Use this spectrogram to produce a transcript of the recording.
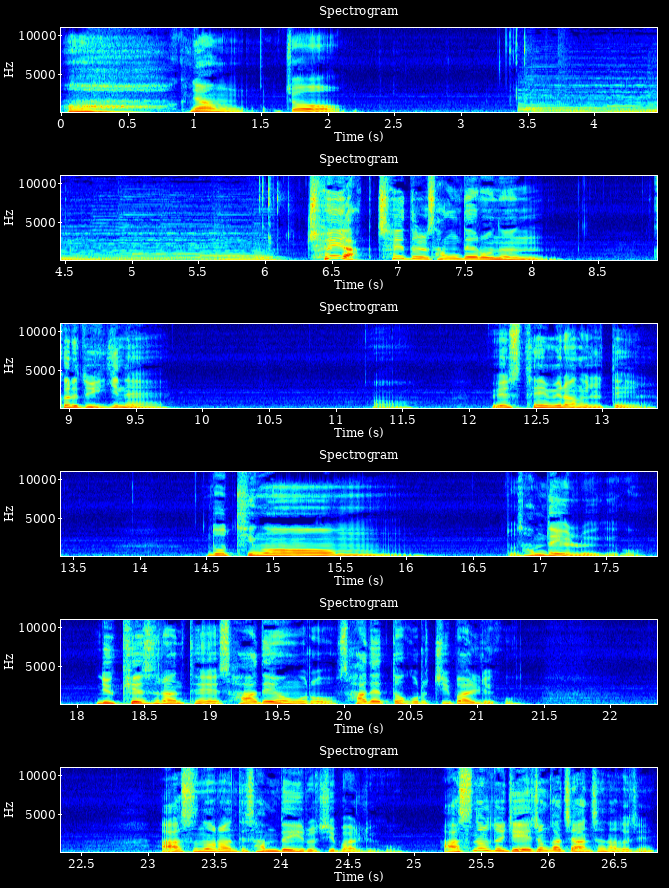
아 그냥 저 최약체들 상대로는 그래도 이기네 어 웨스트햄이랑 1대1 노팅엄 또 3대 1로 이기고 뉴캐슬한테 4대 0으로 4대 떡으로 찌발리고 아스널한테 3대 2로 찌발리고 아스널도 이제 예전 같지 않잖아 그지?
